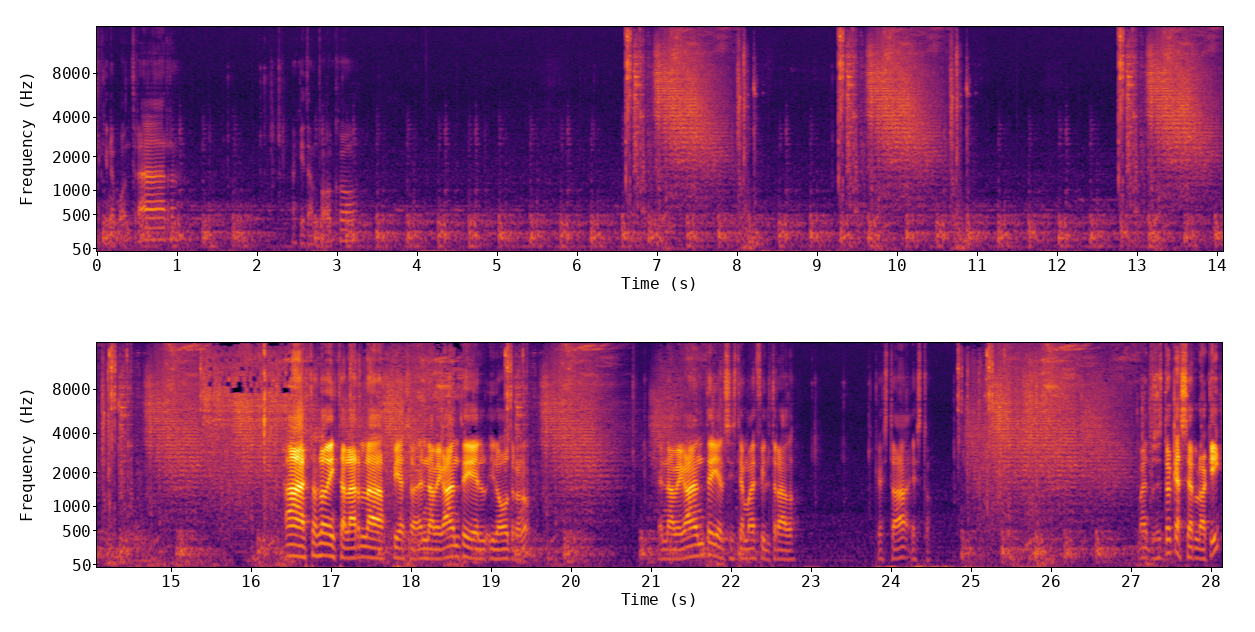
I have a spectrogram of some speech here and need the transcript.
Aquí no puedo entrar. Aquí tampoco. Ah, esto es lo de instalar las piezas, el navegante y, lo otro, ¿no? El navegante y el sistema de filtrado. Que está esto. Vale, entonces tengo que hacerlo aquí.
